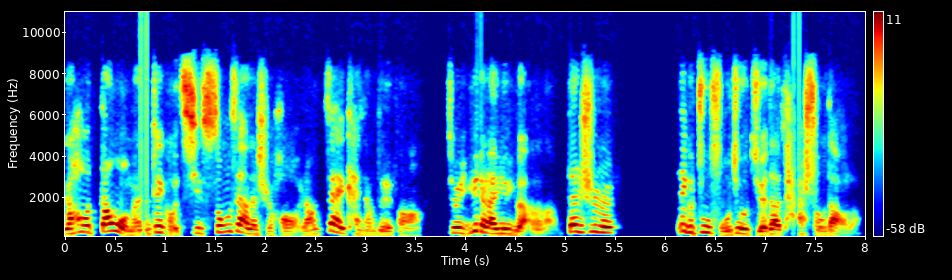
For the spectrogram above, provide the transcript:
然后当我们这口气松下的时候，然后再看向对方，就是越来越远了。但是那个祝福就觉得他收到了，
